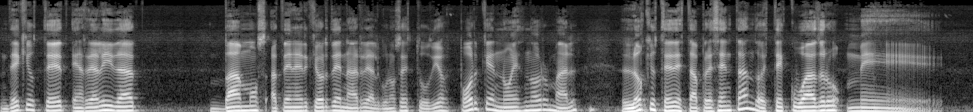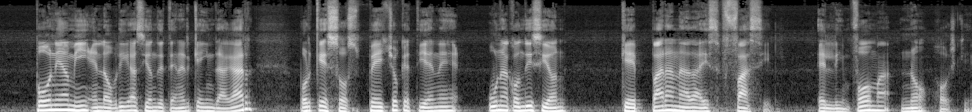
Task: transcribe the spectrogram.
de que usted en realidad vamos a tener que ordenarle algunos estudios porque no es normal lo que usted está presentando. Este cuadro me pone a mí en la obligación de tener que indagar porque sospecho que tiene una condición que para nada es fácil, el linfoma no Hodgkin.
